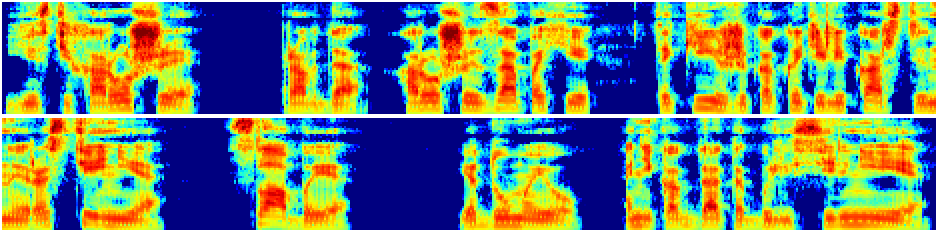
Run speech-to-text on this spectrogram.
Есть и хорошие. Правда, хорошие запахи такие же, как эти лекарственные растения. Слабые. Я думаю, они когда-то были сильнее».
